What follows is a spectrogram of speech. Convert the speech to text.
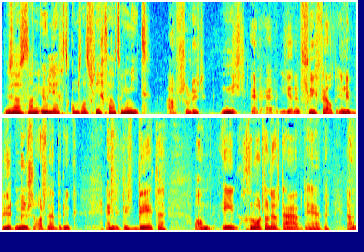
Dus als het aan u ligt, komt dat vliegveld er niet. Absoluut niet. En we hebben hier een vliegveld in de buurt Münster-Osnabrück. En het is beter om één grote luchthaven te hebben... dan,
